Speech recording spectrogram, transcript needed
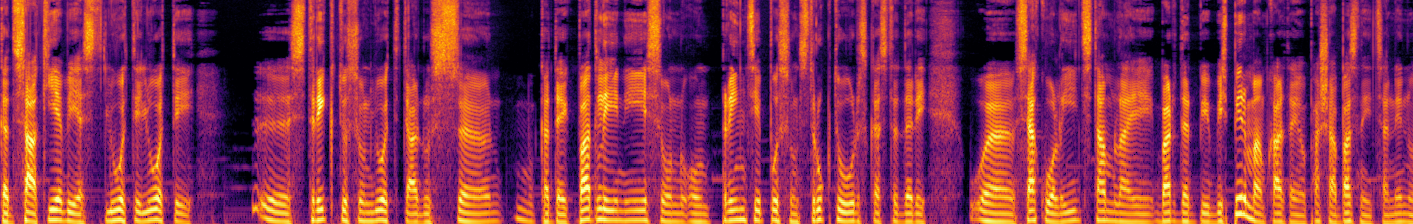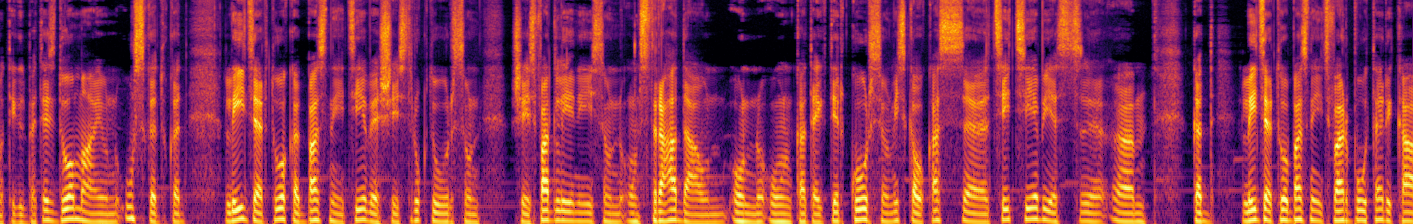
kad sāk ieviest ļoti, ļoti uh, Eh, striktus un ļoti tādus, eh, kā teikt, vadlīnijas un, un principus un struktūras, kas tad arī uh, seko līdz tam, lai vardarbība vispirmām kārtām jau pašā baznīcā nenotiktu, bet es domāju un uzskatu, ka līdz ar to, kad baznīca ievieš šīs struktūras un šīs vadlīnijas un, un strādā un, un, un, kā teikt, ir kursi un viss kaut kas uh, cits ieviests, um, kad līdz ar to baznīca var būt arī kā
